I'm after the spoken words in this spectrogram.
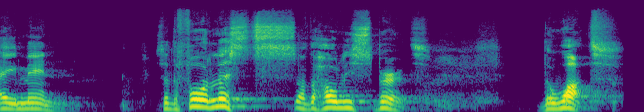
Amen. So the four lists of the Holy Spirit. The what?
